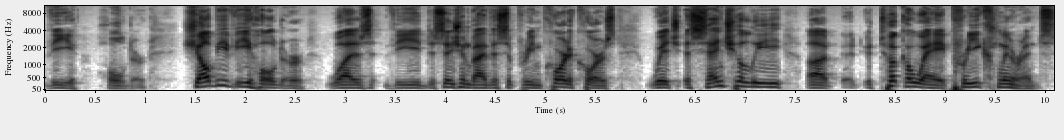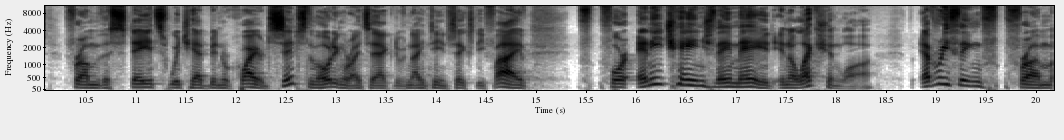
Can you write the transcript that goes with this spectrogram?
v. Holder. Shelby v. Holder was the decision by the Supreme Court, of course, which essentially uh, took away pre-clearance from the states which had been required since the Voting Rights Act of 1965 f- for any change they made in election law. Everything f- from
